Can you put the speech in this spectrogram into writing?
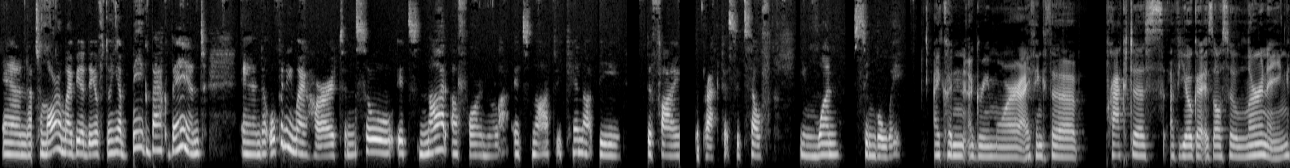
And tomorrow might be a day of doing a big back bend and opening my heart. And so it's not a formula. It's not, it cannot be defined, the practice itself in one single way. I couldn't agree more. I think the practice of yoga is also learning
